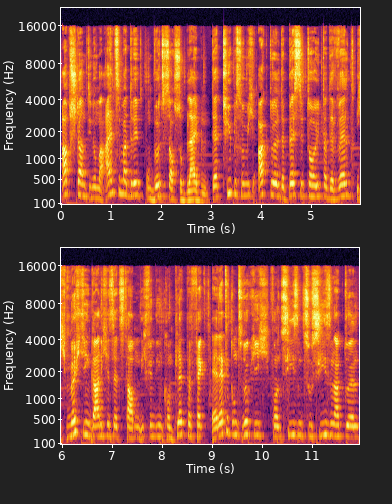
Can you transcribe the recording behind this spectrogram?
Abstand die Nummer 1 in Madrid und wird es auch so bleiben. Der Typ ist für mich aktuell der beste Torhüter der Welt. Ich möchte ihn gar nicht ersetzt haben. Ich finde ihn komplett perfekt. Er rettet uns wirklich von Season zu Season aktuell.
